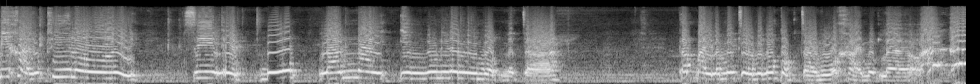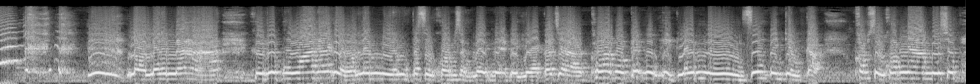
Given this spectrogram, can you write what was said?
มีขายทุกที่เลย C1 บุ๊กร้านในอินนู่นนี่นั่นมีหมดนะจ๊ะถ้าไปแล้วไม่เจอไม่ต้องตกใจเพราะว่าขายหมดแล้ว รอเล่นนะคะ คือเพราะว่าถ้าเกิดว่าเล่มนี้ประสบความสำเร็จเนี่ยเดี๋ยวแย่ก็จะคลอดพ็อกเก็ตบุ๊กอีกเล่มหนึ่งซึ่งเป็นเกี่ยวกับความสวยความงามโดยเฉพ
